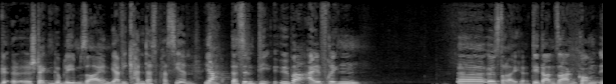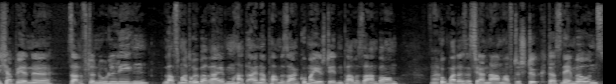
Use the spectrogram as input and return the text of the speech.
ge äh, stecken geblieben sein. ja, wie kann das passieren? Ja, das sind die übereifrigen äh, Österreicher, die dann sagen, komm, ich habe hier eine sanfte Nudel liegen, lass mal drüber reiben, hat einer Parmesan, guck mal, hier steht ein Parmesanbaum. Guck mal, das ist ja ein namhaftes Stück, das nehmen wir uns.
